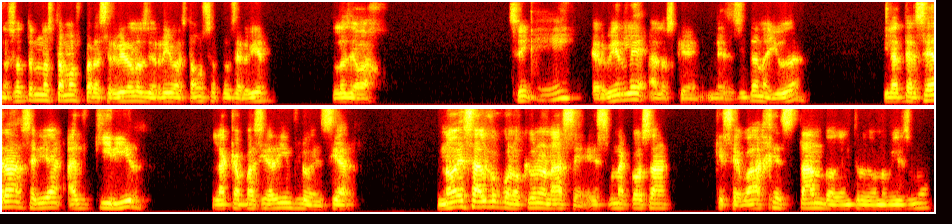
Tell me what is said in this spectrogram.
Nosotros no estamos para servir a los de arriba, estamos para servir a los de abajo. Sí, servirle a los que necesitan ayuda. Y la tercera sería adquirir la capacidad de influenciar. No es algo con lo que uno nace, es una cosa que se va gestando dentro de uno mismo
